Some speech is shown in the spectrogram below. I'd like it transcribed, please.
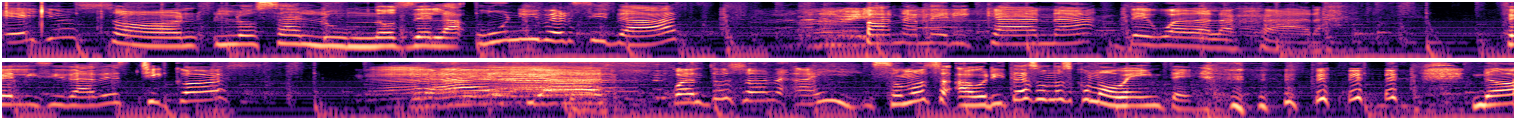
Ellos son los alumnos de la Universidad Panamericana de Guadalajara. Felicidades, chicos. Gracias. ¿Cuántos son? Ay, somos, ahorita somos como 20. ¿No?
